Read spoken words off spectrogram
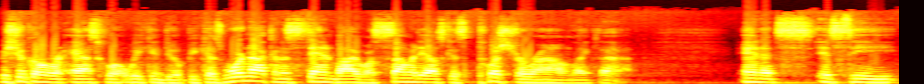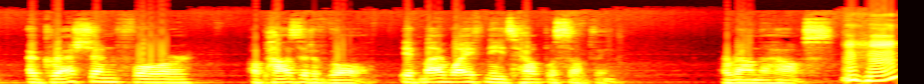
We should go over and ask what we can do because we're not going to stand by while somebody else gets pushed around like that. And it's it's the aggression for a positive goal. If my wife needs help with something around the house, mm-hmm.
